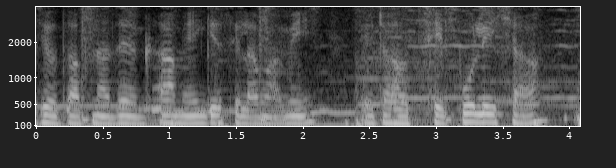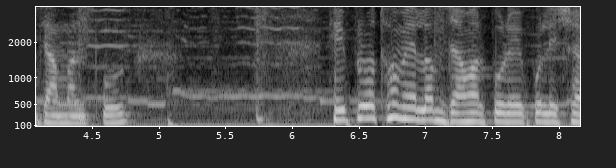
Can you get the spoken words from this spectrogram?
যেহেতু আপনাদের গ্রামে গেছিলাম আমি, এটা হচ্ছে পলিশা, জামালপুর। এই প্রথম এলাম জামালপুরে পুলিশা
